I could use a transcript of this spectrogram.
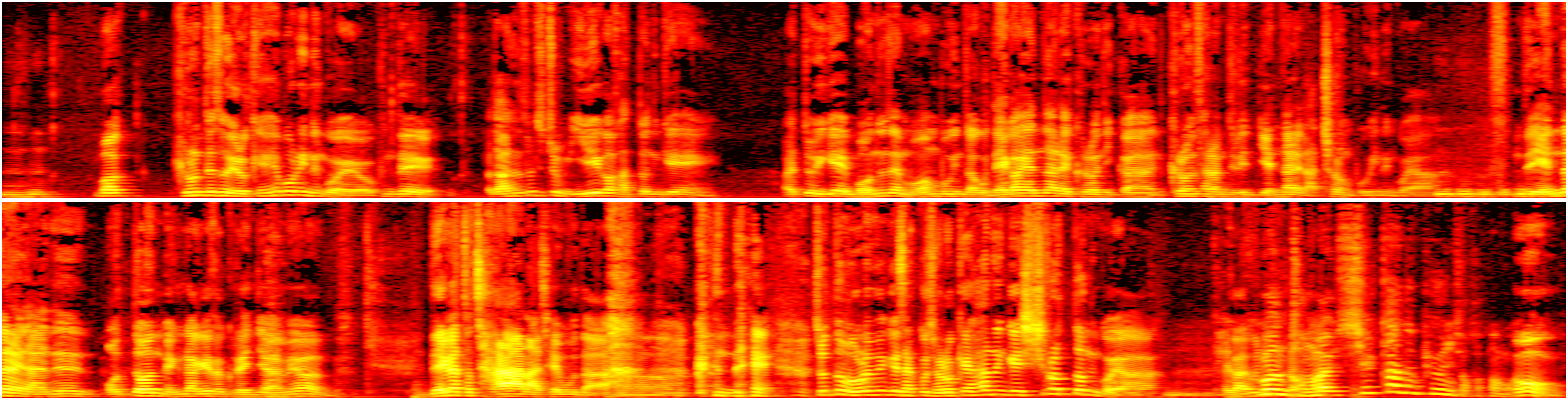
음흠. 막 그런 데서 이렇게 해버리는 거예요. 근데 나는 솔직히 좀 이해가 갔던 게, 아, 또 이게 뭐 눈에 뭐만 보인다고 내가 옛날에 그러니까 그런 사람들이 옛날에 나처럼 보이는 거야. 음, 음, 음, 음. 근데 옛날에 나는 어떤 맥락에서 그랬냐면, 내가 더 잘 알아, 쟤보다. 아, 근데 저도 모르는 게 자꾸 저렇게 하는 게 싫었던 거야. 음. 대부분이 그건 정말 것 싫다는 표현이 적합한 것 같아요. 어.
